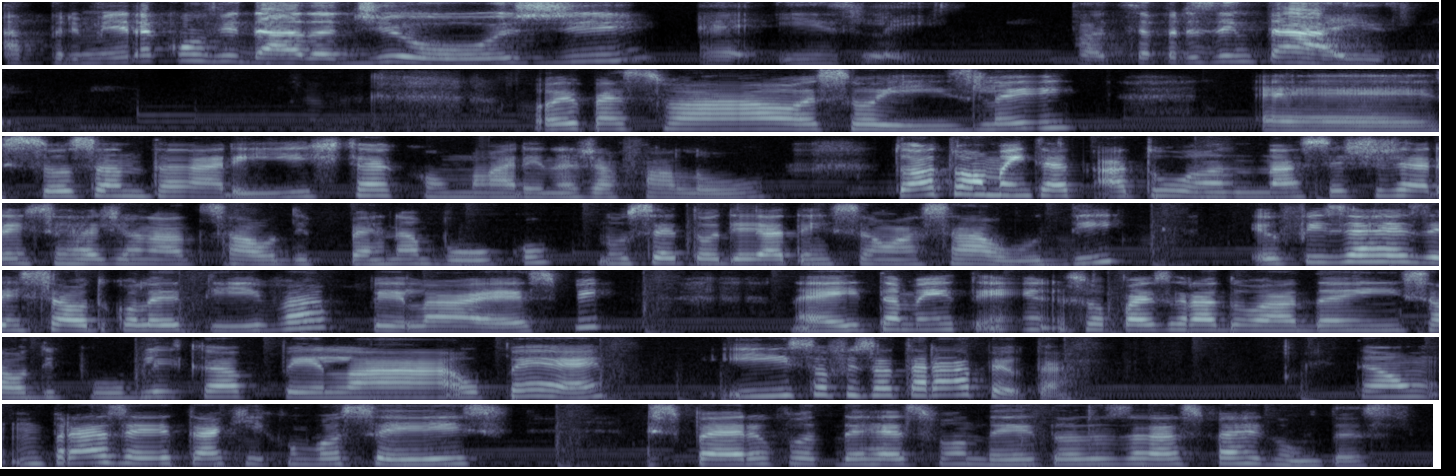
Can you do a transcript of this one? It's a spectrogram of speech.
A primeira convidada de hoje é Isley. Pode se apresentar, Isley. Oi, pessoal, eu sou Isley, é, sou sanitarista, como a Marina já falou. Estou atualmente atuando na Sexta Gerência Regional de Saúde de Pernambuco, no setor de atenção à saúde. Eu fiz a residência de saúde coletiva pela ESP, né, e também tenho, sou pós-graduada em saúde pública pela UPE e sou fisioterapeuta. Então, um prazer estar aqui com vocês. Espero poder responder todas as perguntas.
